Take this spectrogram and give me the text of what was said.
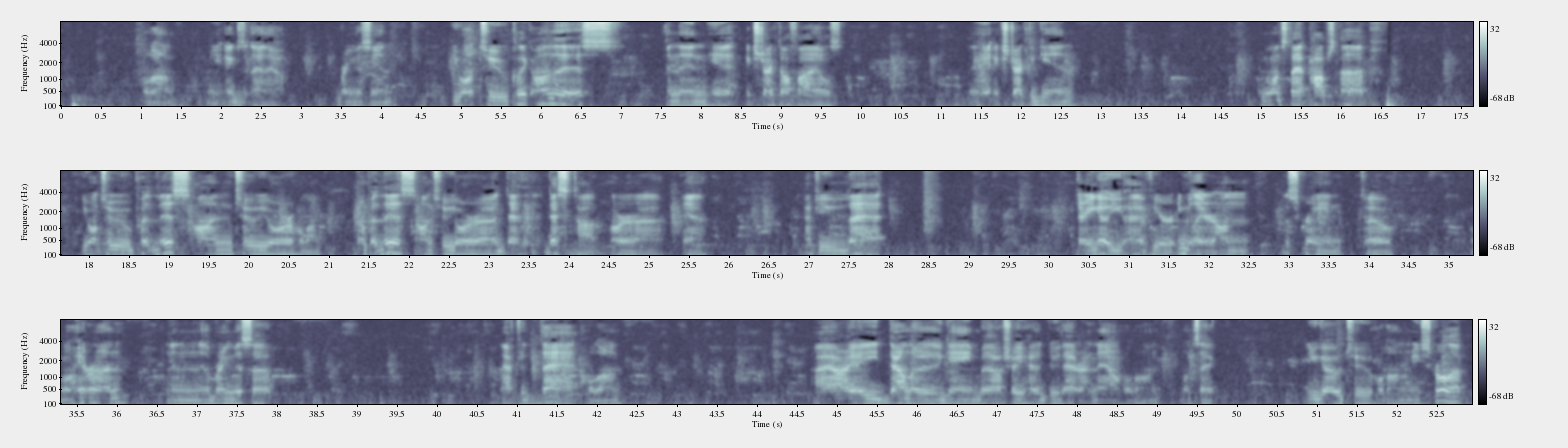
hold on let me exit that out. Bring this in. You want to click on this and then hit extract all files. Then hit extract again. And once that pops up you want to put this onto your hold on. You want to put this onto your uh, de desktop or uh, yeah. After you that there you go, you have your emulator on the screen. So we'll hit run and it'll bring this up. After that, hold on. I already downloaded the game, but I'll show you how to do that right now. Hold on, one sec. You go to, hold on, let me scroll up.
